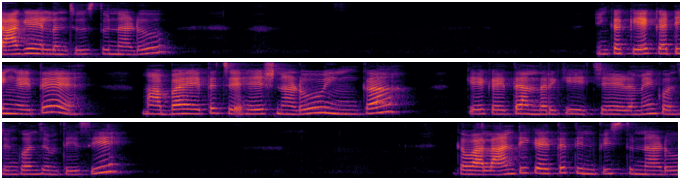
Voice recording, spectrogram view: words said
లాగే వెళ్ళని చూస్తున్నాడు. ఇంకా కేక్ కటింగ్ అయితే మా అబ్బాయి అయితే చేసినాడు. ఇంకా కేక్ అయితే అందరికీ ఇచ్చేయడమే కొంచెం కొంచెం తీసి. ఇంకా వాళ్ళ ఆంటీకి అయితే తినిపిస్తున్నాడు.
